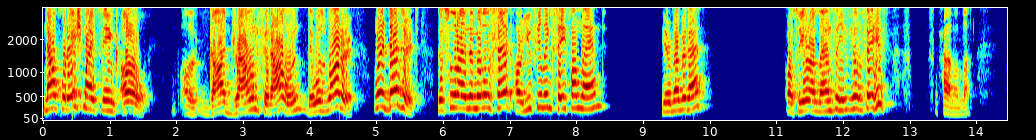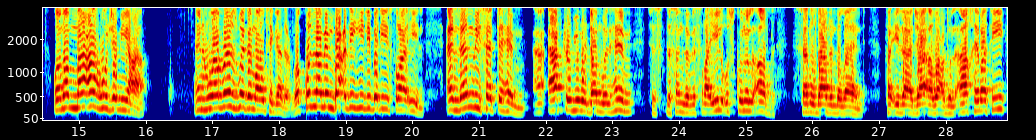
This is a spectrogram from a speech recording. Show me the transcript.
Now Quraysh might think, oh, uh, God drowned Fir'aun, there was water. We're a desert. The surah in the middle said, are you feeling safe on land? You remember that? Oh, so you're on land so you feel safe? Subhanallah. وَمَن مَّعَهُ جَمِيعًا And whoever is with him altogether. وَقُلْنَا مِن بَعْدِهِ لِبَنِي إِسْرَائِيلِ And then we said to him, after we were done with him, to the sons of Israel, أُسْكُنُ الْأَرْضِ Settle down in the land. فَإِذَا جَاءَ وَعْدُ الْآخِرَةِ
